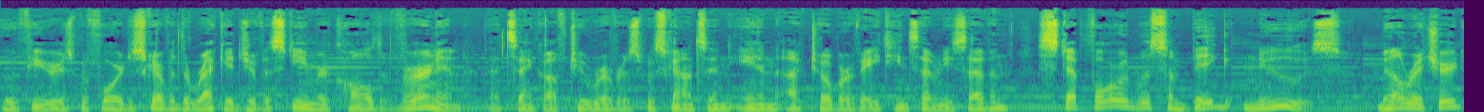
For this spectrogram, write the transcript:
who a few years before discovered the wreckage of a steamer called Vernon that sank off Two Rivers, Wisconsin in October of 1877, stepped forward with some big news. Bellrichard,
